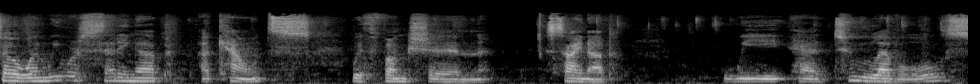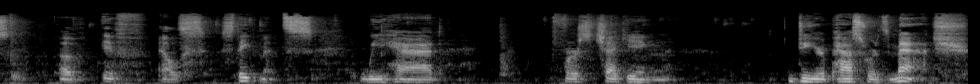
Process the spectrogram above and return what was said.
So when we were setting up accounts with function sign up, we had two levels of if-else statements. We had first checking, do your passwords match?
